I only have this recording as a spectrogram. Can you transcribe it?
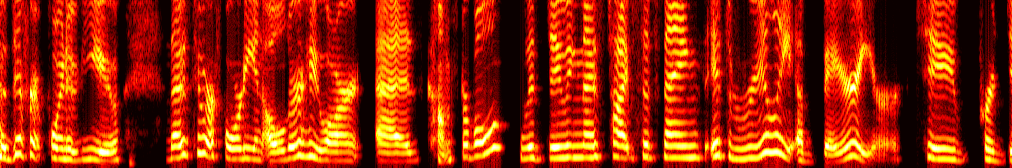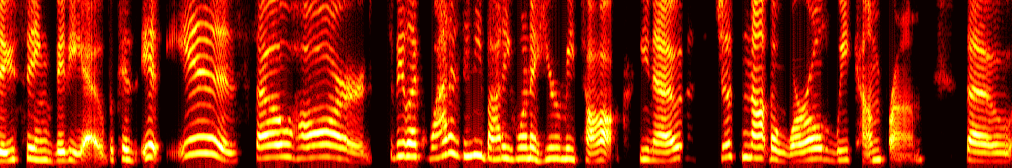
a, different point of view. Those who are 40 and older who aren't as comfortable with doing those types of things, it's really a barrier to producing video because it is so hard to be like, why does anybody want to hear me talk? You know, it's just not the world we come from. So,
